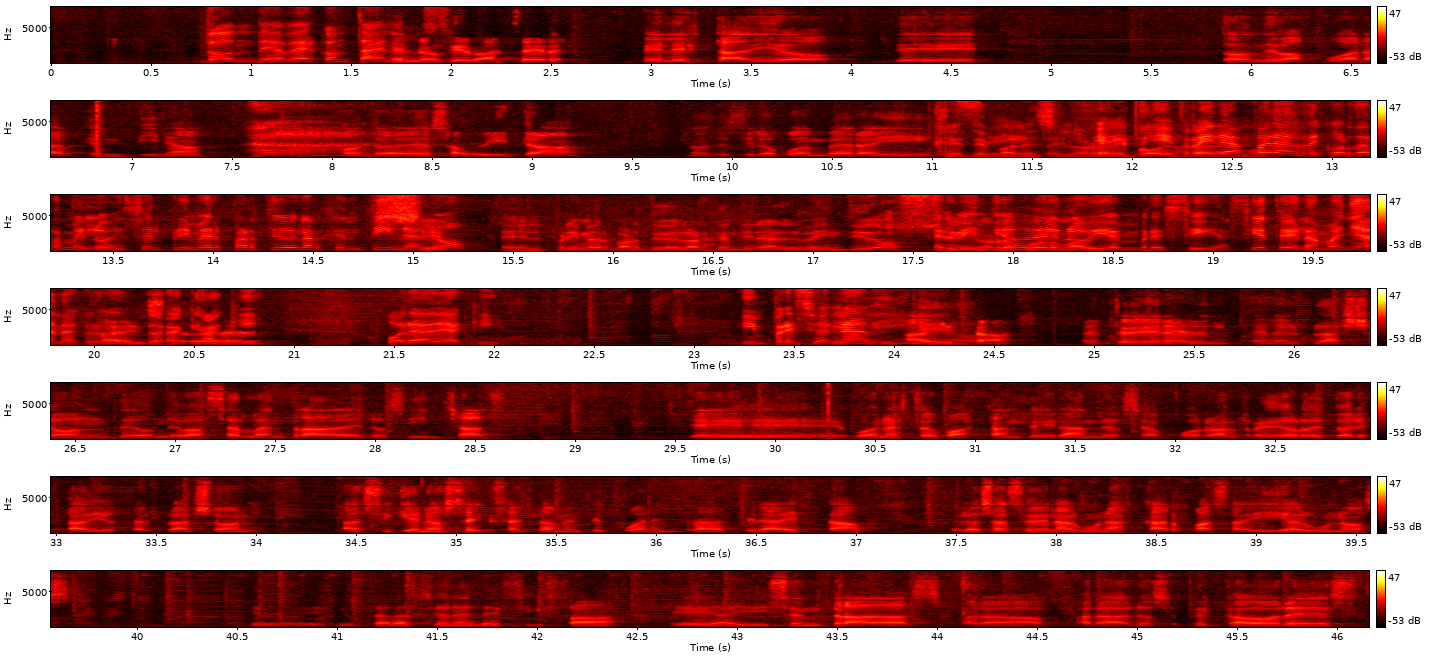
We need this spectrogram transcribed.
¿Dónde? A ver, contanos. En lo que va a ser el estadio de donde va a jugar Argentina contra Arabia Saudita. No sé si lo pueden ver ahí. ¿Qué te Sí, parece? Lo Eh, recontra esperá vemos. para recordármelo, es el primer partido de la Argentina, Sí, ¿no? el primer partido de la Argentina el 22. El si no 22 de mal. noviembre, sí, a 7 de la mañana creo Ahí que se aquí, hora de aquí. Impresionante. Ahí está. Estoy en el, en el playón de donde va a ser la entrada de los hinchas. Eh, bueno, esto es bastante grande, o sea, por alrededor de todo el estadio está el playón. Así que no sé exactamente cuál entrada será esta, pero ya se ven algunas carpas ahí, algunas instalaciones de FIFA. Eh, ahí dice entradas para, para los espectadores.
